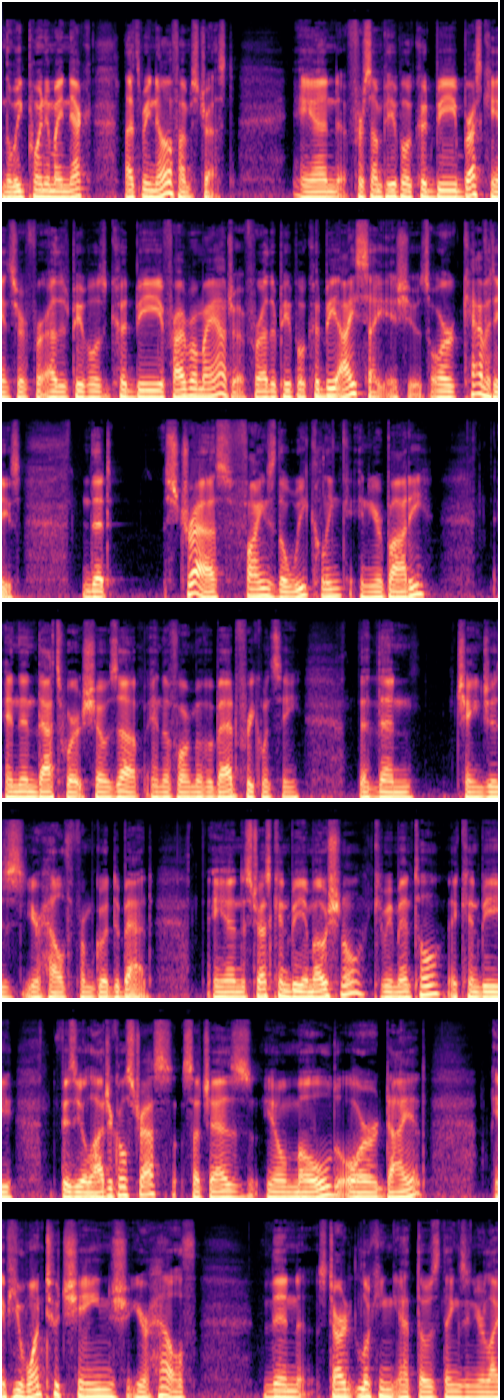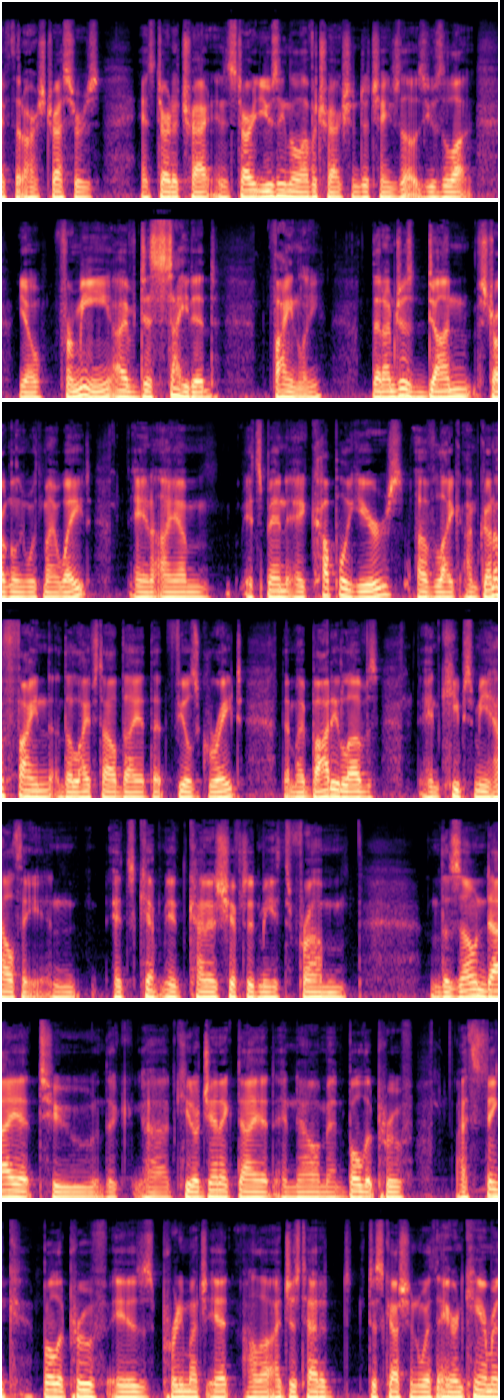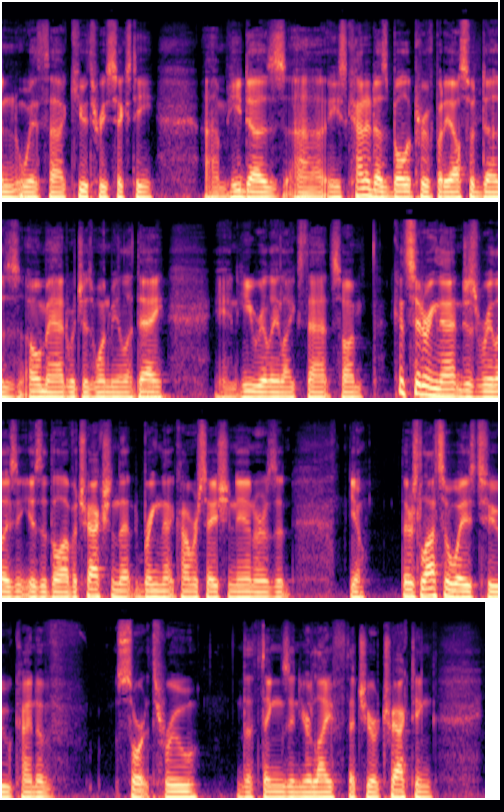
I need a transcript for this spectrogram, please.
the weak point in my neck lets me know if I'm stressed. And for some people, it could be breast cancer. For other people, it could be fibromyalgia. For other people, it could be eyesight issues or cavities. That stress finds the weak link in your body, and then that's where it shows up in the form of a bad frequency that then changes your health from good to bad. And the stress can be emotional, it can be mental, it can be physiological stress, such as you know mold or diet. If you want to change your health, then start looking at those things in your life that are stressors and start attract and start using the law of attraction to change those. Use the law, you know, for me, I've decided finally that I'm just done struggling with my weight and I am it's been a couple years of like I'm going to find the lifestyle diet that feels great that my body loves and keeps me healthy. And it's kept it kind of shifted me from the zone diet to the uh, ketogenic diet and now I'm at bulletproof. I think bulletproof is pretty much it. Although I just had a discussion with Aaron Cameron with uh, Q360 um, he does uh, he's kind of does bulletproof, but he also does OMAD, which is one meal a day, and he really likes that. So I'm considering that and just realizing is it the law of attraction that bring that conversation in, or is it you know there's lots of ways to kind of sort through the things in your life that you're attracting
